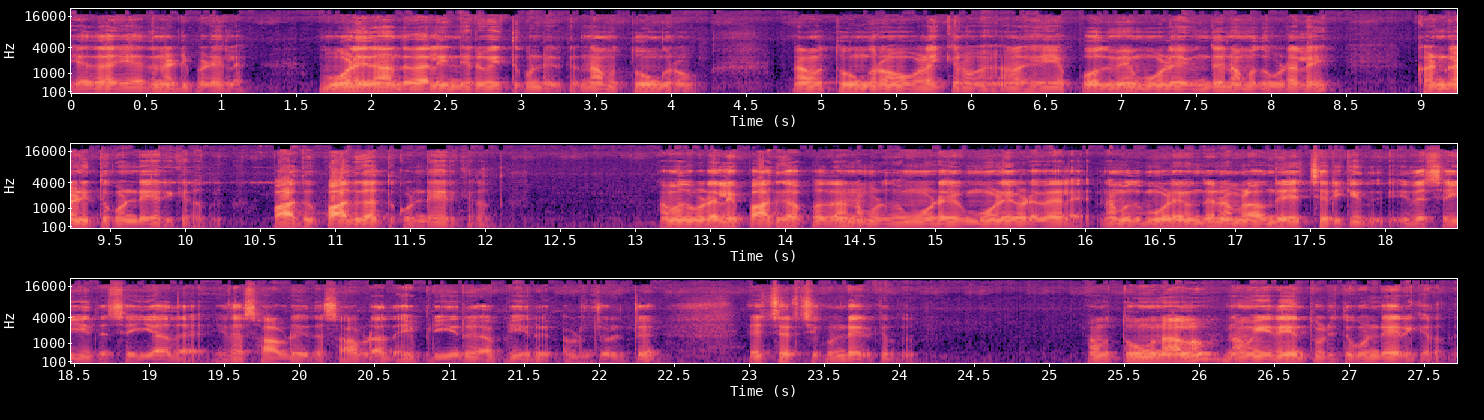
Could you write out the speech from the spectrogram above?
எதை எதன் அடிப்படையில்? மூளை தான் அந்த வேலையை நிர்வகித்து கொண்டு இருக்குது நாம் தூங்குகிறோம் நாம் தூங்குகிறோம் உழைக்கிறோம். ஆக எப்போதுமே மூளை வந்து நமது உடலை கண்காணித்து கொண்டே இருக்கிறது. பாது பாதுகாத்து கொண்டே இருக்கிறது. நமது உடலை பாதுகாப்பது தான் நமது மூளை மூளையோட வேலை. நமது மூளை வந்து நம்மளை வந்து எச்சரிக்குது. இதை செய் இதை செய்யாத இதை சாப்பிடு இதை சாப்பிடாத இப்படி இரு அப்படி இரு அப்படின்னு சொல்லிட்டு எச்சரித்து கொண்டே இருக்குது. நம்ம தூங்கினாலும் நம்ம இதயம் துடித்து கொண்டே இருக்கிறது.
